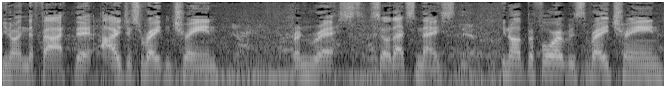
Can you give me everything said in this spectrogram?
you know, in the fact that I just write and train and rest. So that's nice. You know, before it was ride, train,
